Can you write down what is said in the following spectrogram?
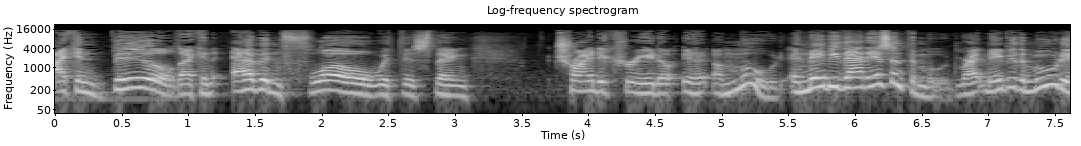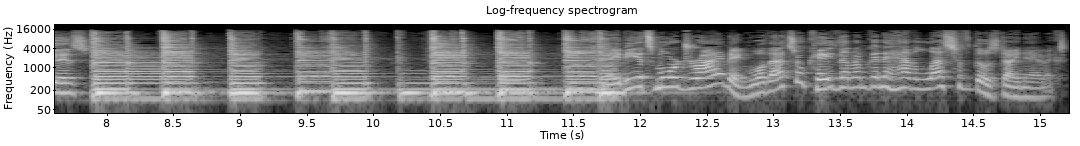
I can build, I can ebb and flow with this thing trying to create a, a mood. And maybe that isn't the mood, right? Maybe the mood is. Maybe it's more driving. Well, that's okay. Then I'm going to have less of those dynamics.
